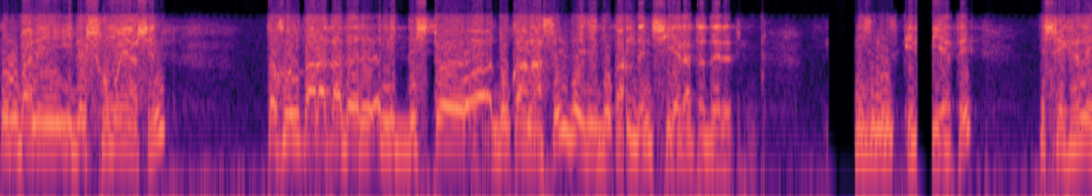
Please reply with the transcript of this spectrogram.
কোরবানি ঈদের সময় আসেন, তখন তারা তাদের নির্দিষ্ট দোকান আছে, যে যে দোকান দেন, শিয়ারা তাদের নিজ নিজ এরিয়াতে। সেখানে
